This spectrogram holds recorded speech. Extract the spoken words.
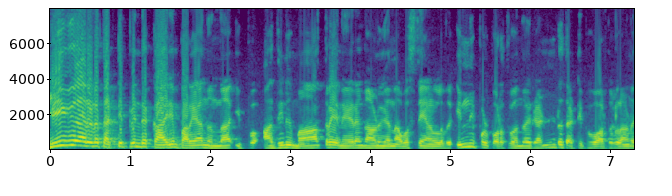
ലീഗുകാരുടെ തട്ടിപ്പിന്റെ കാര്യം പറയാൻ നിന്ന ഇപ്പോൾ അതിന് മാത്രമേ നേരം കാണൂ എന്ന അവസ്ഥയാണുള്ളത്. ഇന്നിപ്പോൾ പുറത്തു വന്ന രണ്ട് തട്ടിപ്പ് വാർത്തകളാണ്.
